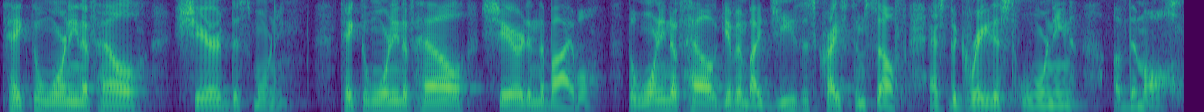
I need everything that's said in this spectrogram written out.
Take the warning of hell shared this morning. Take the warning of hell shared in the Bible. The warning of hell given by Jesus Christ himself as the greatest warning of them all.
